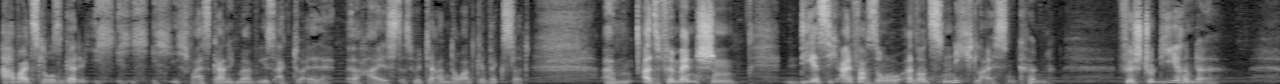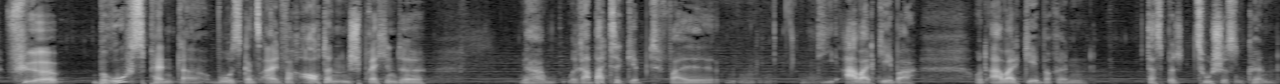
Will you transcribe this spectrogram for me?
Arbeitslosengeld. Ich, ich, ich, ich weiß gar nicht mehr, wie es aktuell äh, heißt. Es wird ja andauernd gewechselt. Ähm, also für Menschen, die es sich einfach so ansonsten nicht leisten können. Für Studierende, für Berufspendler, wo es ganz einfach auch dann entsprechende ja, Rabatte gibt, weil die Arbeitgeber und Arbeitgeberinnen das zuschüssen können.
